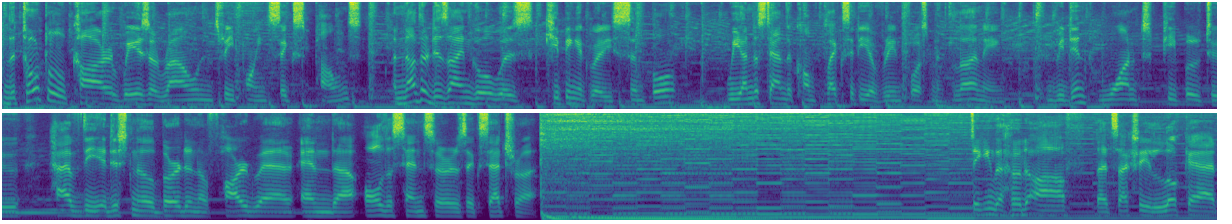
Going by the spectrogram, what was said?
The total car weighs around 3.6 pounds. Another design goal was keeping it very simple. We understand the complexity of reinforcement learning. We didn't want people to have the additional burden of hardware and uh, all the sensors, etc. Taking the hood off, let's actually look at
